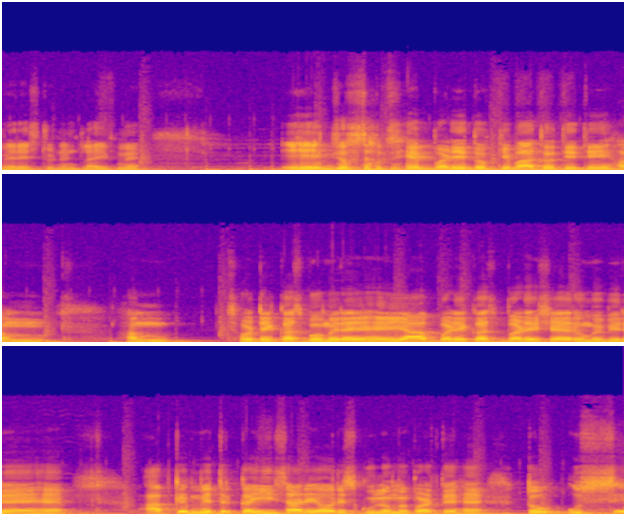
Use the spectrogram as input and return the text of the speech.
मेरे स्टूडेंट लाइफ में। एक जो सबसे बड़ी दुख की बात होती थी, हम हम छोटे कस्बों में रहे हैं या आप बड़े कस, बड़े शहरों में भी रहे हैं। आपके मित्र कई सारे और स्कूलों में पढ़ते हैं तो उससे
